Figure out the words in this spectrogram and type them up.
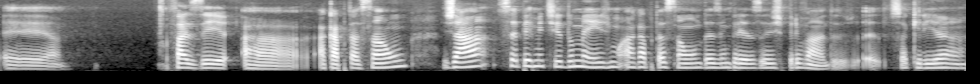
é, fazer a, a captação, já ser permitido mesmo a captação das empresas privadas. É, só queria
